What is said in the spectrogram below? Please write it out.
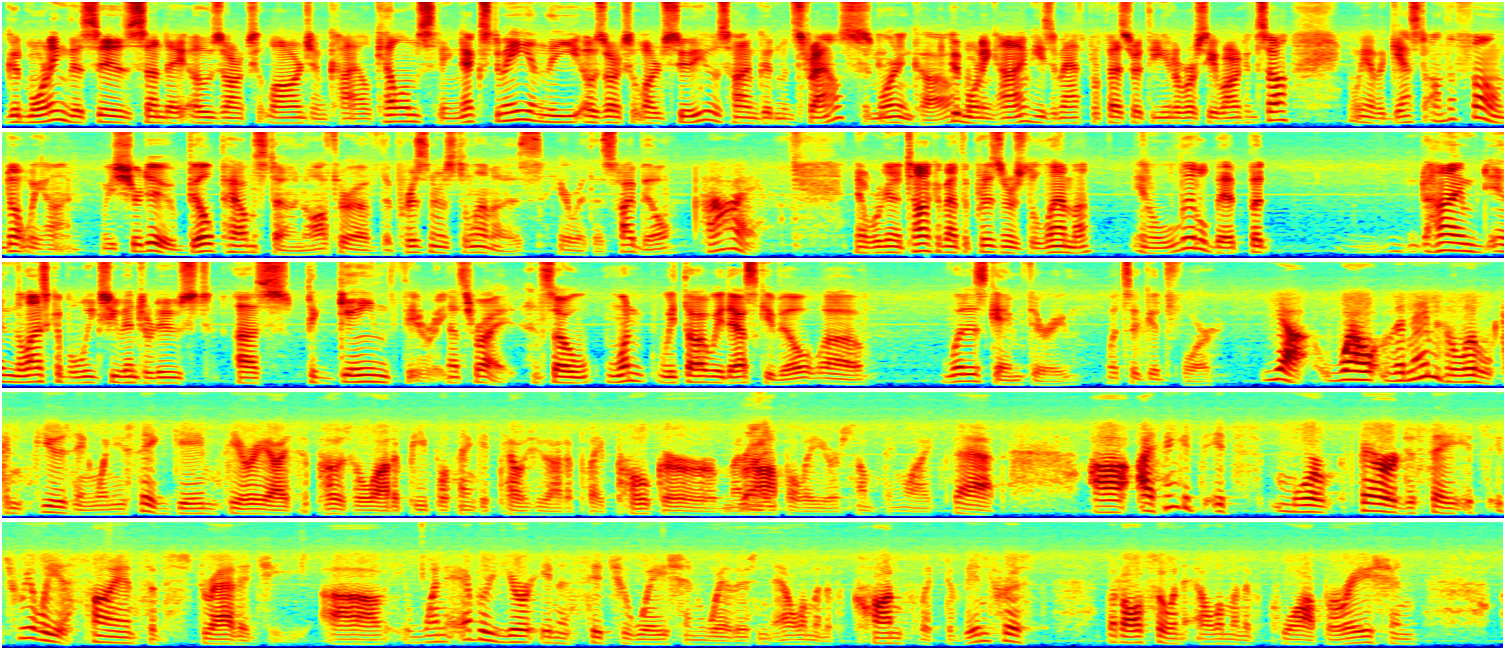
Good morning. This is Sunday Ozarks at Large. I'm Kyle Kellams. Sitting next to me in the Ozarks at Large studios, Chaim Goodman Strauss. Good morning, Kyle. Good morning, Chaim. He's a math professor at the University of Arkansas. And we have a guest on the phone, don't we, Chaim? We sure do. Bill Poundstone, author of The Prisoner's Dilemma, is here with us. Hi, Bill. Hi. Now, we're going to talk about the prisoner's dilemma in a little bit, but Chaim, in the last couple of weeks, you've introduced us to game theory. That's right. And so, one we thought we'd ask you, Bill, uh, what is game theory? What's it good for? Yeah, well, the name's a little confusing. When you say game theory, I suppose a lot of people think it tells you how to play poker or Monopoly right. or something like that. Uh, I think it's it's more fairer to say it's it's really a science of strategy. Uh, whenever you're in a situation where there's an element of conflict of interest, but also an element of cooperation,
